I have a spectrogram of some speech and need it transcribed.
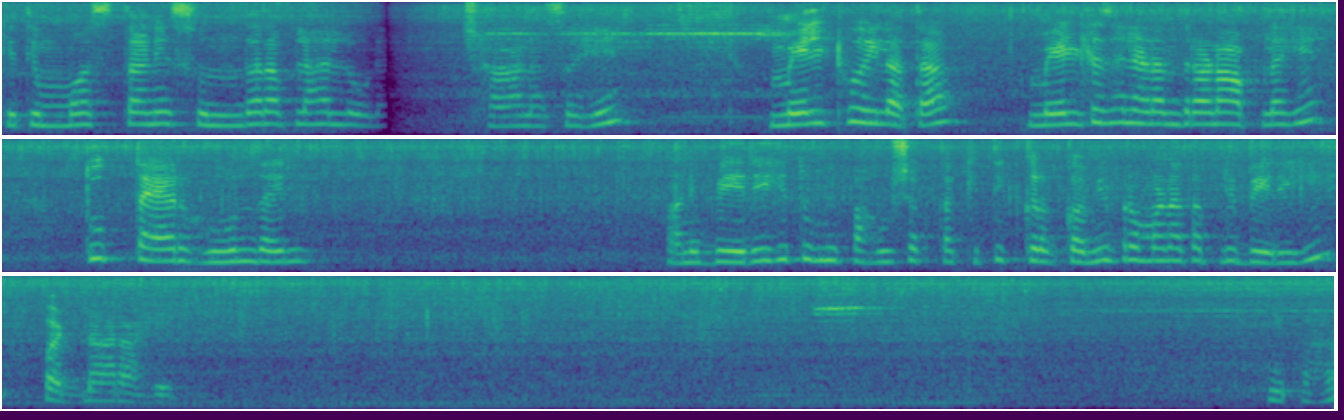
किती मस्त आणि सुंदर आपला हा लोणी. छान असं हे मेल्ट होईल आता. मेल्ट झाल्यानंतर आपलं हे तूप तयार होऊन जाईल. आणि बेरीही तुम्ही पाहू शकता किती क कमी प्रमाणात आपली बेरीही पडणार आहे. हे पहा.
